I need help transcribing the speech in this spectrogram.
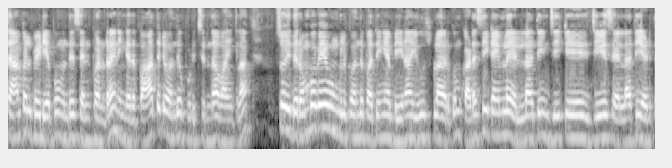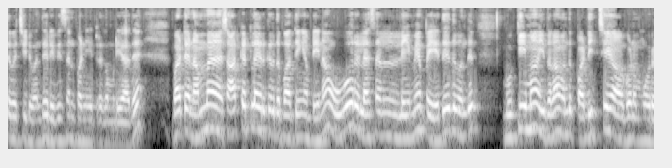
சாம்பிள் பிடிஎஃப்பும் வந்து சென்ட் பண்ணுறேன் நீங்கள் அதை பார்த்துட்டு வந்து பிடிச்சிருந்தா வாங்கிக்கலாம். ஸோ இது ரொம்பவே உங்களுக்கு வந்து பார்த்தீங்க அப்படின்னா யூஸ்ஃபுல்லாக இருக்கும். கடைசி டைமில் எல்லாத்தையும் ஜிகே ஜிஎஸ் எல்லாத்தையும் எடுத்து வச்சுட்டு வந்து ரிவிஷன் பண்ணிட்டு இருக்க முடியாது. பட் நம்ம ஷார்ட்கட்டில் இருக்கிறது பார்த்தீங்க அப்படின்னா ஒவ்வொரு லெசன்லேயுமே இப்போ எது எது வந்து முக்கியமாக இதெல்லாம் வந்து படிச்சே ஆகணும். ஒரு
